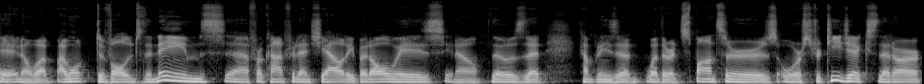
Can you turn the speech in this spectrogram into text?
you know, I won't divulge the names uh, for confidentiality, but always, you know, those that companies that whether it's sponsors or strategics that are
